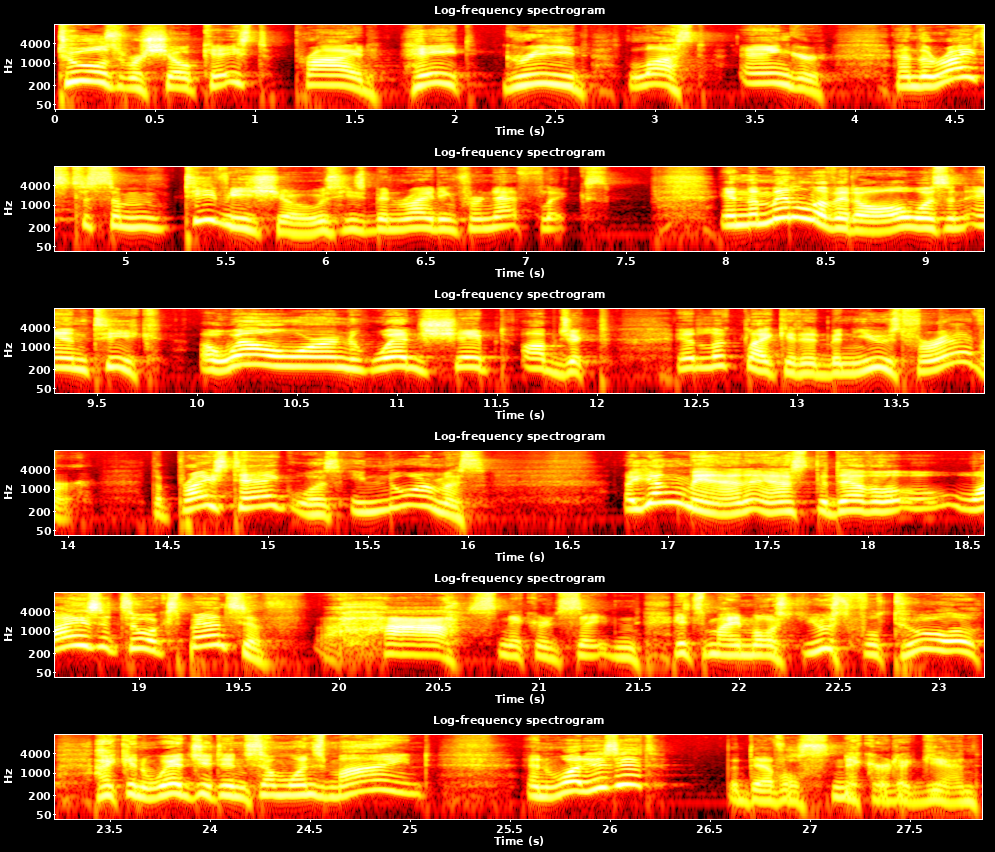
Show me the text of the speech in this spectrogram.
Tools were showcased pride, hate, greed, lust, anger, and the rights to some TV shows he's been writing for Netflix. In the middle of it all was an antique, a well worn, wedge shaped object. It looked like it had been used forever. The price tag was enormous. A young man asked the devil, Why is it so expensive? Aha, snickered Satan. It's my most useful tool. I can wedge it in someone's mind. And what is it? The devil snickered again.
